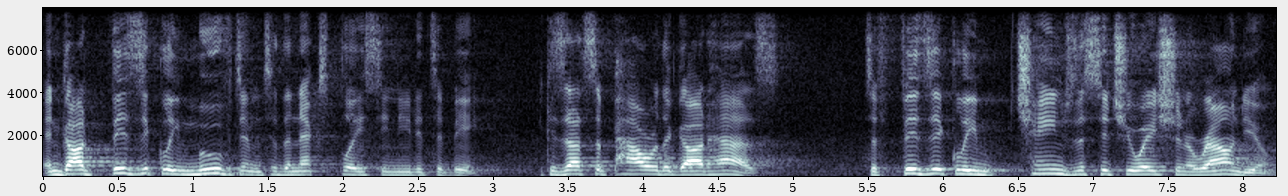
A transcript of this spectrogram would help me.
and God physically moved him to the next place he needed to be. Because that's the power that God has to physically change the situation around you.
